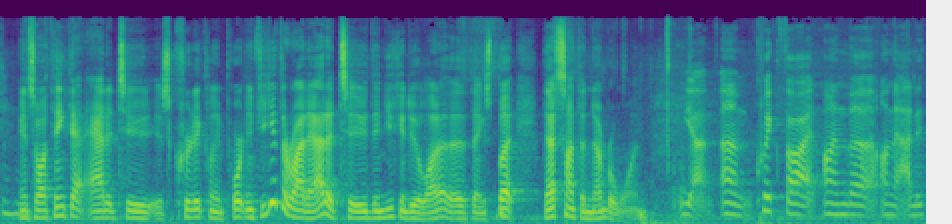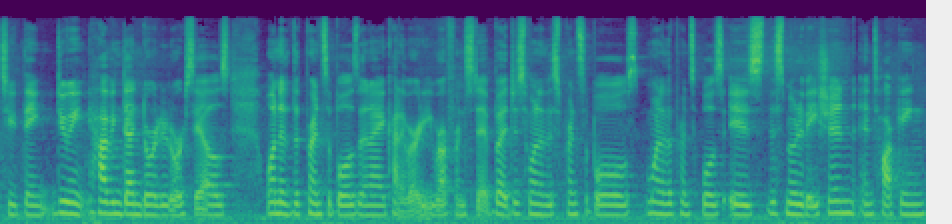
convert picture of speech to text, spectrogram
And so I think that attitude is critically important. If you get the right attitude, then you can do a lot of other things. But that's not the number one. Yeah. Um, quick thought on the on the attitude thing. Doing having done door to door sales, one of the principles, and I kind of already referenced it, but just one of these principles. One of the principles is this motivation and talking.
